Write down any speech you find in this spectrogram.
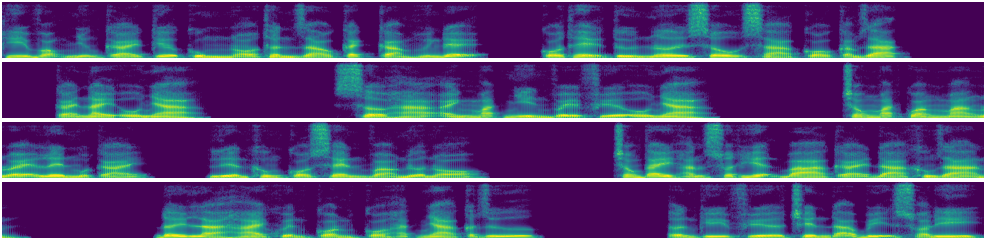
Hy vọng những cái kia cùng nó thần giao cách cảm huynh đệ, có thể từ nơi sâu xa có cảm giác. Cái này ô nha. Sở hà ánh mắt nhìn về phía ô nha. Trong mắt quang mang lóe lên một cái, liền không có sen vào nữa nó. Trong tay hắn xuất hiện ba cái đá không gian. Đây là hai quyển còn có Hát nha cất giữ. Ấn ký phía trên đã bị xóa đi,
